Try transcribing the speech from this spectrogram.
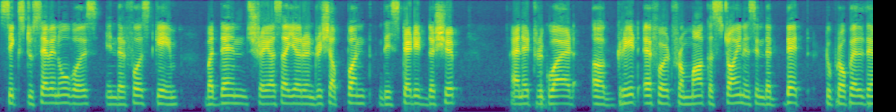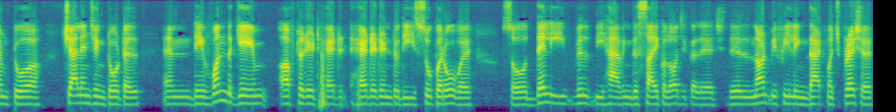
6 to 7 overs in their first game. But then Shreyas Iyer and Rishabh Pant, they steadied the ship and it required a great effort from Marcus Stoinis in the death to propel them to a challenging total and they won the game after it headed, headed into the super over. So Delhi will be having the psychological edge. They'll not be feeling that much pressure.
